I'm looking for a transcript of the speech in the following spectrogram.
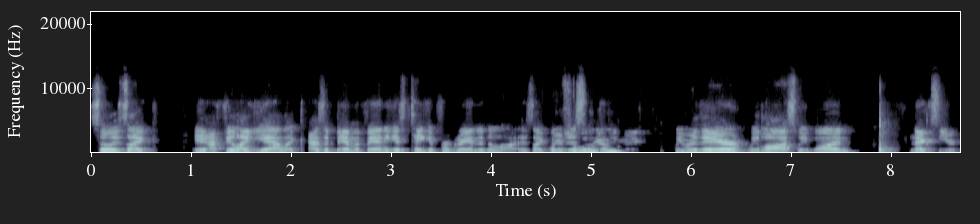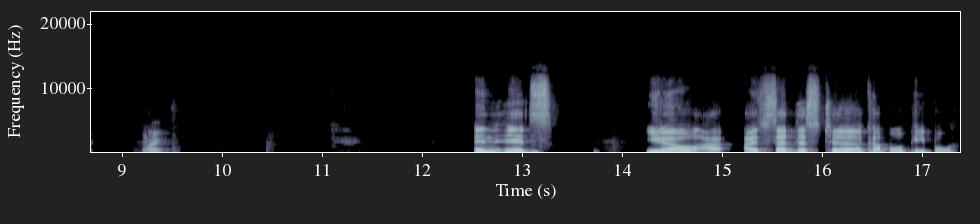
So it's like it, I feel like yeah, like as a Bama fan, it gets taken for granted a lot. It's like we're Absolutely. just like, okay, we were there, we lost, we won next year. Like and it's you know, I I said this to a couple of people.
